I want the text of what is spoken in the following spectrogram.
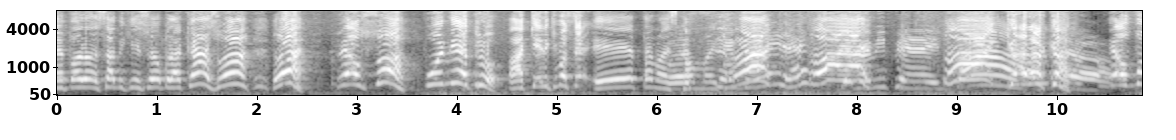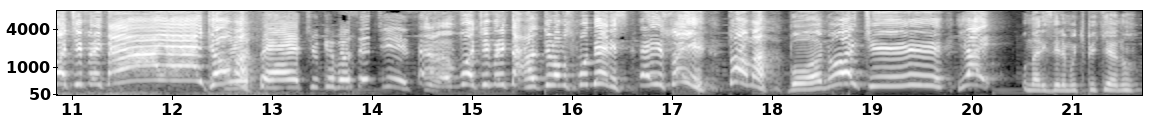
reparou, sabe quem sou eu por acaso? Ah, ah, eu sou o Nitro, aquele que você... Eita, nós, Você calma aí. vai. Ai, é? ai, Você vai ai, me enfrentar. ai, caraca, eu vou te enfrentar. Ai, ai, ai, calma. Repete o que você disse. Eu vou te enfrentar, tem novos poderes, é isso aí, toma, boa noite. E aí, o nariz dele é muito pequeno.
